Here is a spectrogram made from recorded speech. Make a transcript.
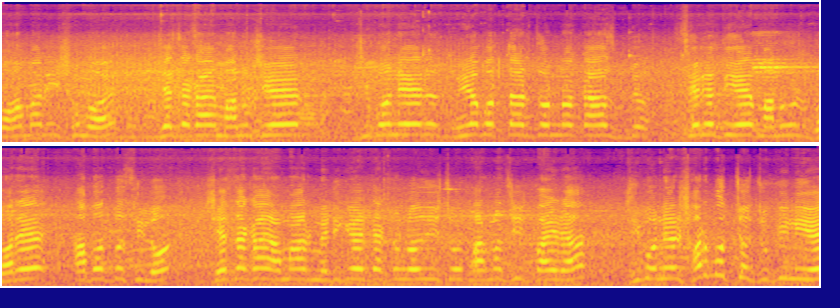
মহামারীর সময় যে জায়গায় মানুষের জীবনের নিরাপত্তার জন্য কাজ ছেড়ে দিয়ে মানুষ ঘরে আবদ্ধ ছিল, সে জায়গায় আমার মেডিকেল টেকনোলজিস্ট ও ফার্মাসিস্ট ভাইরা জীবনের সর্বোচ্চ ঝুঁকি নিয়ে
